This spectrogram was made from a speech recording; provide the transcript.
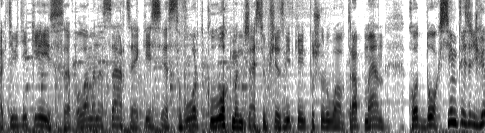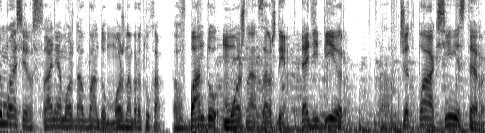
Activity Case, поламане серце, якийсь е, Сворд Клокмен, жесть вообще, звідки він пошурував, Трапмен, Хот-дог, 7000 гемасів, Саня можна в банду, можна братуха. В банду можна завжди. Теді Бір, Джетпак, Сіністер,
